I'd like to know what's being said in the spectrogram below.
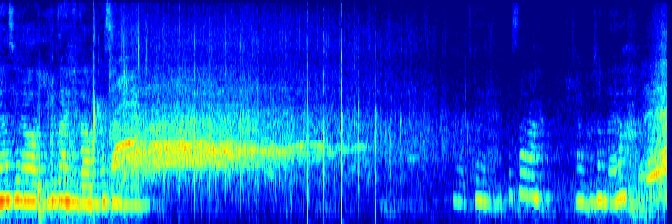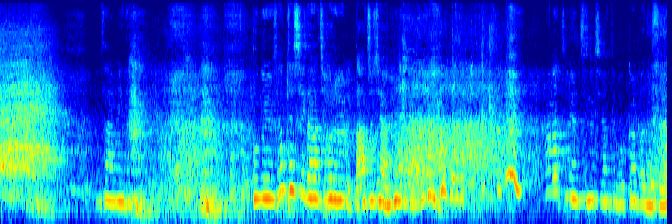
안녕하세요. 이루다입니다. 반갑습니다. 네, 어떻게 끝사랑 잘 보셨나요? 감사합니다. 오늘 선태 씨가 저를 놔주지 않는 거예요. 하마터면 진욱 씨한테 못 갈 뻔했어요.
